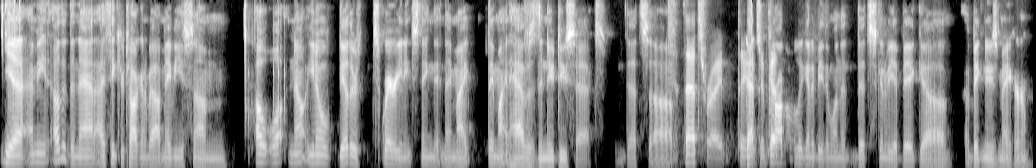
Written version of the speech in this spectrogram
Yeah, I mean, other than that, I think you're talking about maybe some. Oh well, no, you know the other Square Enix thing that they might they might have is the new Deus Ex. That's uh, That's right. They, that's got probably going to be the one that that's going to be a big uh, a big news maker.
